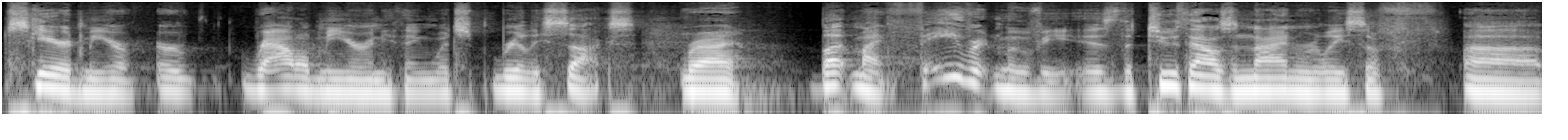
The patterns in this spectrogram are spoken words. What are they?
scared me or, or rattled me or anything, which really sucks. Right. But my favorite movie is the 2009 release of uh,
